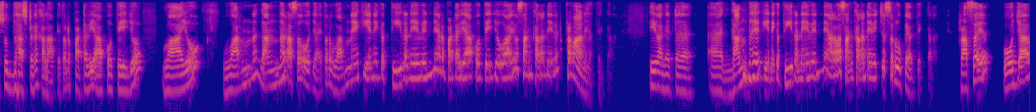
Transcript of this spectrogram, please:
සුද්ධාෂ්ටක කලාපය. එතකොට පඨවි ආපෝ තේජෝ වායෝ වර්ණ ගන්ධ රස ඕජා. එතකොට වර්ණය කියන එක තීරණය වෙන්නේ අර පඨවි ආපෝ තේජෝ වායෝ සංකලනය වෙන ප්‍රමාණයත් එක්කලා. ඊළඟට ගන්ධය කියන එක තීරණය වෙන්නේ අරවා සංකලනය වෙච්ච ස්වરૂපයත් එක්කලා. රසය, ඕජාව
